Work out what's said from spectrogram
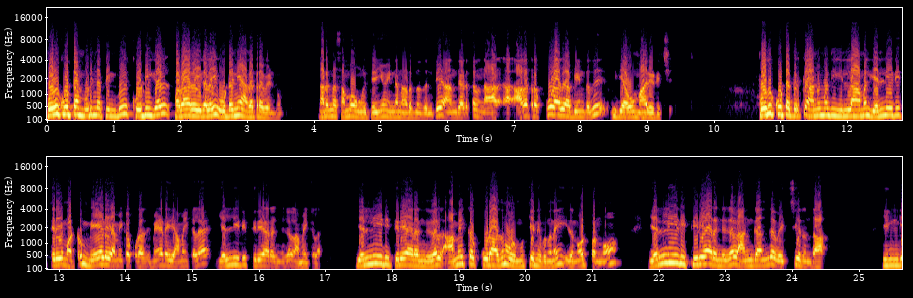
பொதுக்கூட்டம் முடிந்த பின்பு கொடிகள் பதாகைகளை உடனே அகற்ற வேண்டும். நடந்த சம்பவம் உங்களுக்கு தெரியும் என்ன நடந்ததுன்ட்டு. அந்த இடத்துல நான் அகற்றக்கூடாது அப்படின்றது விதியாவும் மாறிடுச்சு. பொதுக்கூட்டத்திற்கு அனுமதி இல்லாமல் எல்இடி திரை மற்றும் மேடை அமைக்கக்கூடாது. மேடை அமைக்கல எல்இடி திரையரங்குகள் அமைக்கல. எல்இடி திரையரங்குகள் அமைக்க கூடாதுன்னு ஒரு முக்கிய நிபந்தனை. இதை நோட் பண்ணோம். எல்இடி திரையரங்குகள் அங்கங்க வச்சிருந்தா. இங்க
